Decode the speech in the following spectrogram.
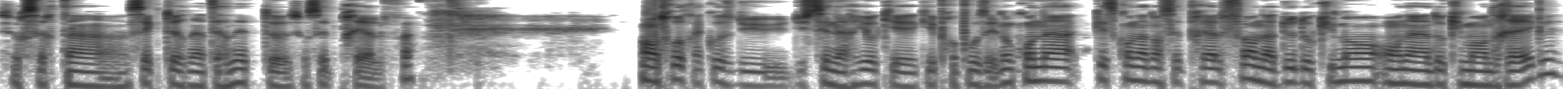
sur certains secteurs d'Internet sur cette pré-alpha. Entre autres à cause du, scénario qui est, proposé. Donc on a, qu'est-ce qu'on a dans cette pré-alpha? On a deux documents. On a un document de règles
